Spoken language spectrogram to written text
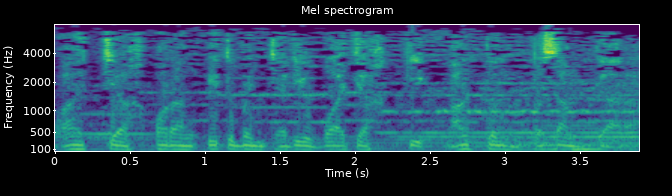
Wajah orang itu menjadi wajah Ki Ageng Pesanggara.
